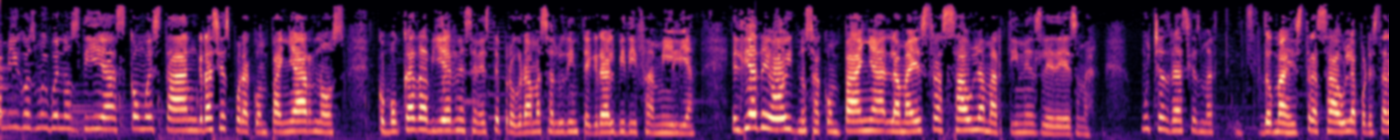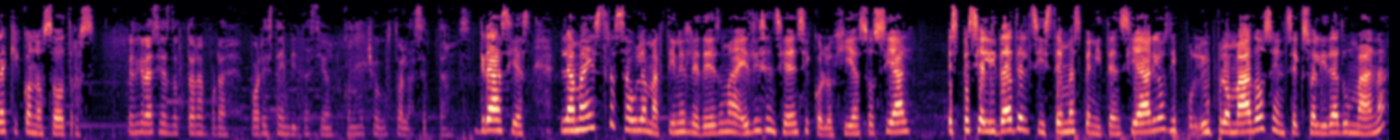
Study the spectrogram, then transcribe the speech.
amigos, muy buenos días. ¿Cómo están? Gracias por acompañarnos como cada viernes en este programa Salud Integral Vida y Familia. El día de hoy nos acompaña la maestra Saula Martínez Ledesma. Muchas gracias, maestra Saula, por estar aquí con nosotros. Pues gracias, doctora, por, por, esta invitación. Con mucho gusto la aceptamos. Gracias. La maestra Saula Martínez Ledesma es licenciada en Psicología Social, especialidad del sistemas penitenciarios, diplomados en sexualidad humana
